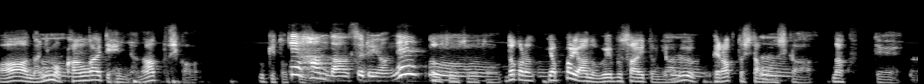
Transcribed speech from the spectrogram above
ああ、何も考えてへんやな、としか受け取ってで。判断するよね。そうそうそうそう。だから、やっぱりあの、ウェブサイトにあるうんペラッとしたものしかなくて、うん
